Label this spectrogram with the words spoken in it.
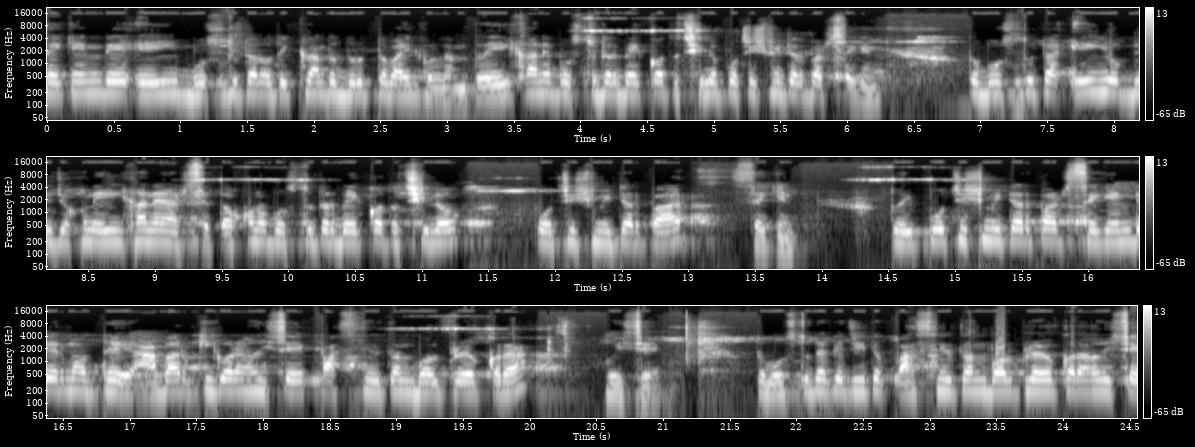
সেকেন্ডে এই বস্তুটার অতিক্রান্ত দূরত্ব বাহির করলাম। তো এইখানে বস্তুটার বেগ কত ছিল? পঁচিশ মিটার পার সেকেন্ড। তো বস্তুটা এই অবধি যখন এইখানে আসছে, তখনও বস্তুটার বেগ কত ছিল? পঁচিশ মিটার পার সেকেন্ড। তো এই পঁচিশ মিটার পার সেকেন্ডের মধ্যে আবার কি করা হয়েছে? পাঁচ নিউটন বল প্রয়োগ করা হয়েছে। তো বস্তুটাকে যেহেতু পাঁচ নিউটন বল প্রয়োগ করা হয়েছে,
